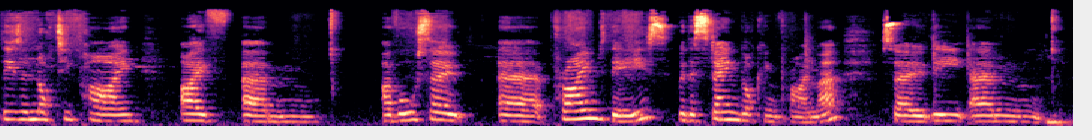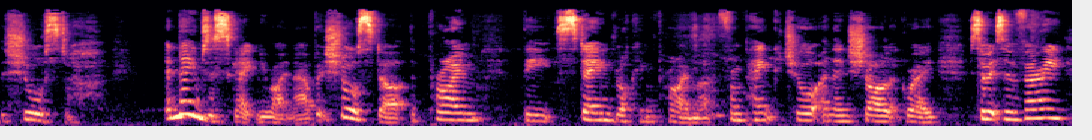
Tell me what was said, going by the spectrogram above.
these are knotty pine, I've um, I've also uh, primed these with a stain blocking primer. So the um, the Sure Start, the names escape me right now, but Sure Start, the prime the stain blocking primer from Paint Couture and then Charlotte Grey. So it's a very,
